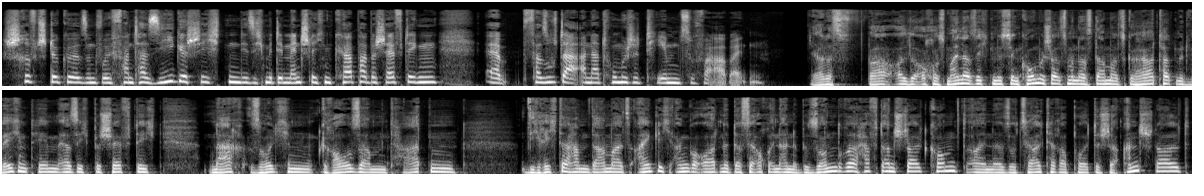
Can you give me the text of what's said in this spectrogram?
Schriftstücke sind wohl Fantasiegeschichten, die sich mit dem menschlichen Körper beschäftigen. Er versucht da anatomische Themen zu verarbeiten. Ja, das war also auch aus meiner Sicht ein bisschen komisch, als man das damals gehört hat, mit welchen Themen er sich beschäftigt nach solchen grausamen Taten. Die Richter haben damals eigentlich angeordnet, dass er auch in eine besondere Haftanstalt kommt, eine sozialtherapeutische Anstalt.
